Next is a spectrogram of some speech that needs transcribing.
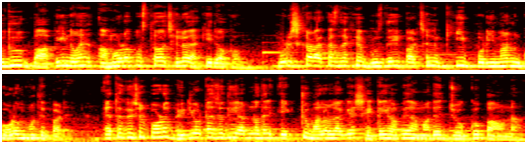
শুধু বাপি নয়, আমার অবস্থাও ছিল একই রকম। পরিষ্কার আকাশ দেখে বুঝতেই পারছেন কি পরিমাণ গরম হতে পারে। এত কিছুর পরও ভিডিওটা যদি আপনাদের একটু ভালো লাগে, সেটাই হবে আমাদের যোগ্য পাওনা।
